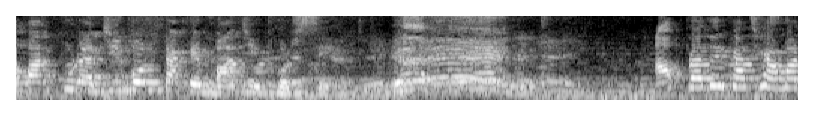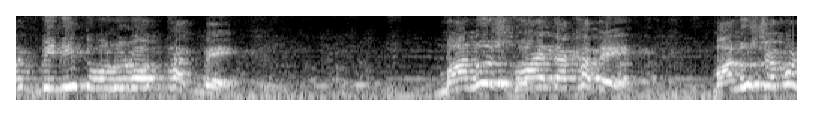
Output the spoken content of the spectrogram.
আমার পুরা জীবনটাকে বাজি ধরছি। আপনাদের কাছে আমার বিনীত অনুরোধ থাকবে। মানুষ ভয় দেখাবে। মানুষ যখন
